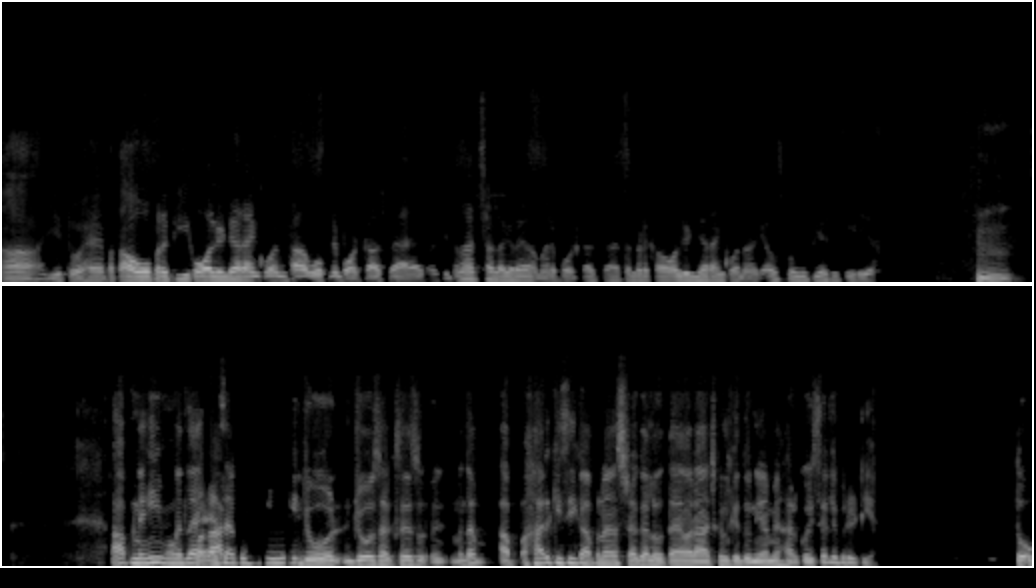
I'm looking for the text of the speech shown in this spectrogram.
हाँ ये तो है। बताओ वो Prateek all India rank one था वो अपने पॉडकास्ट पे आया था। कितना अच्छा लग रहा है हमारे पॉडकास्ट पे आया था लड़का ऑल इंडिया रैंक वन आ गया उसको यूपीएससी सीडीएस हम्म। आप नहीं और मतलब ऐसा कुछ नहीं कि जो जो सक्सेस मतलब आप हर किसी का अपना स्ट्रगल होता है और आजकल की दुनिया में हर कोई सेलिब्रिटी है। तो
